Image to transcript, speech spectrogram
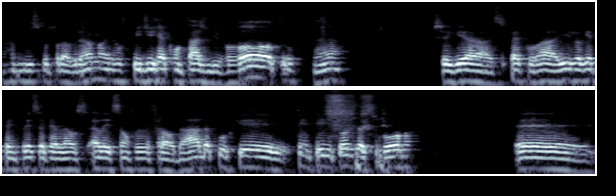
no início do programa. Eu pedi recontagem de voto, né? Cheguei a especular aí, joguei para a imprensa que a eleição foi fraudada, porque tentei de todas as formas é,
